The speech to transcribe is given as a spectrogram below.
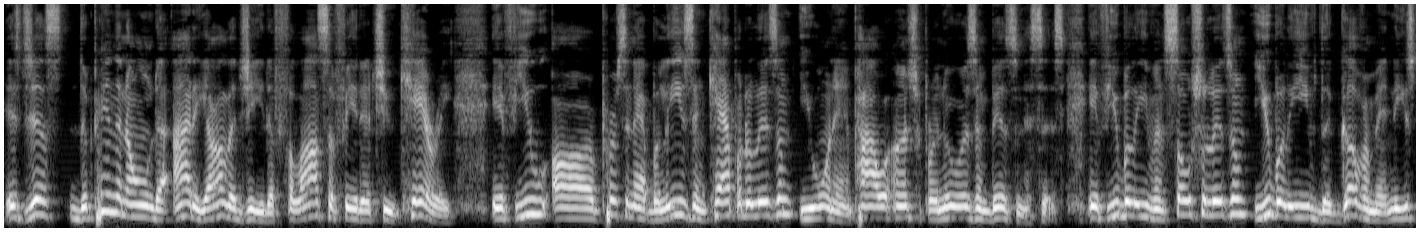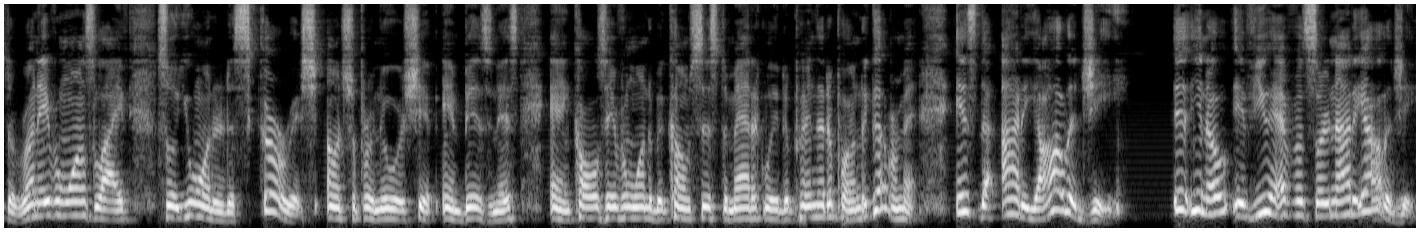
It's just depending on the ideology, the philosophy that you carry. If you are a person that believes in capitalism, you want to empower entrepreneurs and businesses. If you believe in socialism, you believe the government needs to run everyone's life. So you want to discourage entrepreneurship in business and cause everyone to become become systematically dependent upon the government. It's the ideology you know, if you have a certain ideology.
